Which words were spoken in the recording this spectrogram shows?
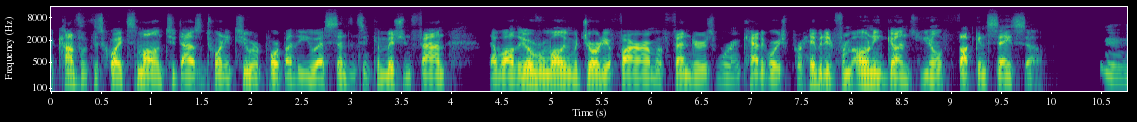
conflict is quite small. In 2022, a report by the U.S. Sentencing Commission found that while the overwhelming majority of firearm offenders were in categories prohibited from owning guns, you don't fucking say so. Hmm.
